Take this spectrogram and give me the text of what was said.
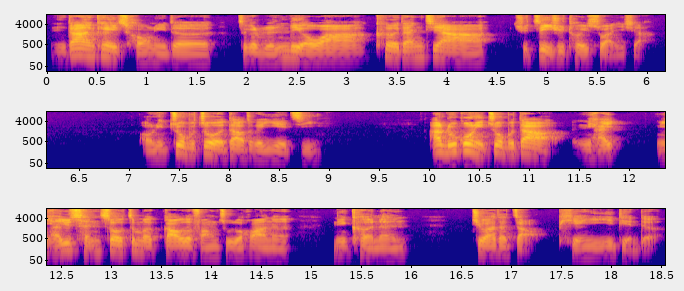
你当然可以从你的这个人流啊、客单价啊去自己去推算一下。哦，你做不做得到这个业绩？啊，如果你做不到，你还你还去承受这么高的房租的话呢？你可能就要再找便宜一点的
